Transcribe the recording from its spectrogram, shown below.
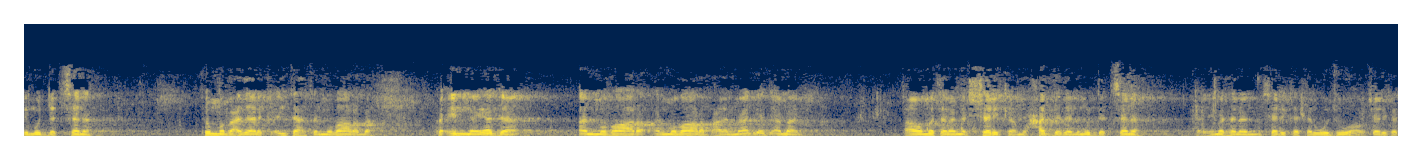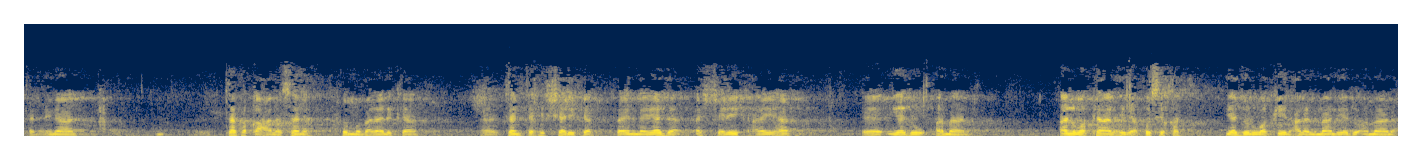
لمدة سنة ثم بعد ذلك انتهت المضاربة فإن يد المضارب, على المال يد أمان. أو مثلا الشركة محددة لمدة سنة يعني مثلا شركة الوجوه أو شركة العنان اتفق على سنة ثم بعد ذلك تنتهي الشركة فإن يد الشريك عليها آه، يد أمان الوكالة إذا فسخت يد الوكيل على المال يد أمانة.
